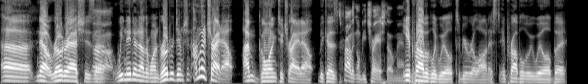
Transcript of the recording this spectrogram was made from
Uh, no, road rash is. Uh, Uh. we need another one. Road redemption. I'm gonna try it out. I'm going to try it out because It's probably gonna be trash though, man. It probably will, to be real honest. It probably will, but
